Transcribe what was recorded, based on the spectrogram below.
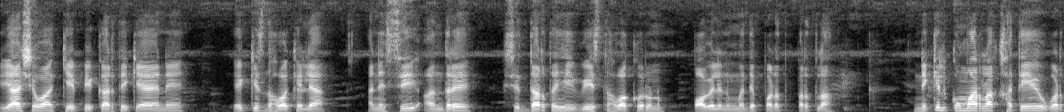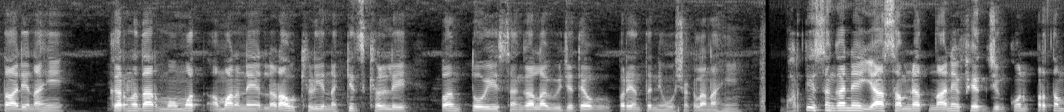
याशिवाय के पी कार्तिकेयाने एकवीस धावा केल्या आणि सी आंद्रे सिद्धार्थही वीस धावा करून पॉवेलियनमध्ये परत परतला. निखिल कुमारला खातेही उघडता आले नाही. कर्णधार मोहम्मद अमानने लढाऊ खेळी नक्कीच खेळली पण तोही संघाला विजेत्यापर्यंत नेऊ शकला नाही. भारतीय संघाने या सामन्यात नाणेफेक जिंकून प्रथम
